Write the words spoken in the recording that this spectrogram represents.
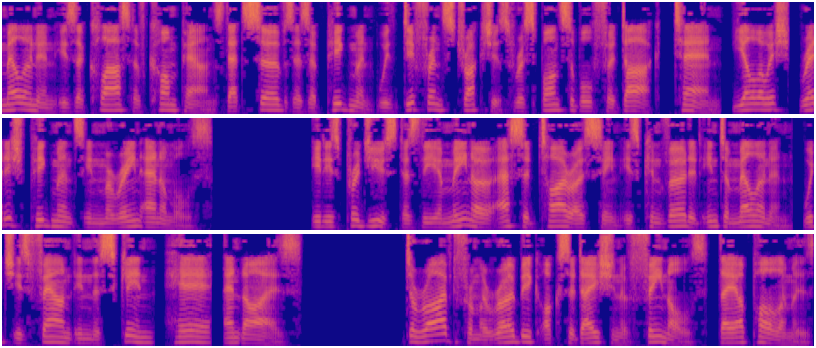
Melanin is a class of compounds that serves as a pigment with different structures responsible for dark, tan, yellowish, reddish pigments in marine animals. it is produced as the amino acid tyrosine is converted into melanin, which is found in the skin, hair, and eyes. Derived from aerobic oxidation of phenols, they are polymers.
